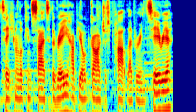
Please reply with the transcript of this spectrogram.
Taking a look inside to the rear, you have your gorgeous part leather interior.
